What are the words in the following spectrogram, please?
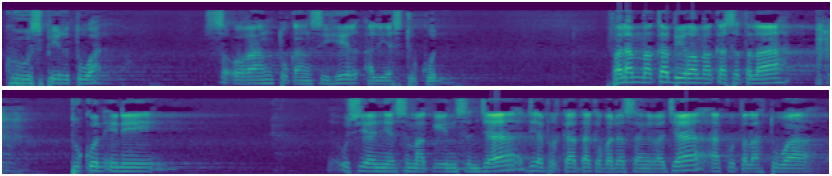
guru spiritual. Seorang tukang sihir alias dukun. Falam maka biro maka setelah dukun ini usianya semakin senja dia berkata kepada sang raja aku telah tua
